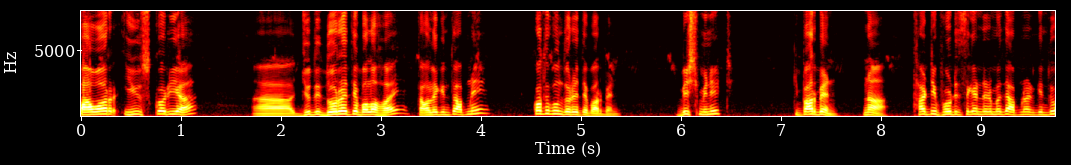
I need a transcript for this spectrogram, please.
পাওয়ার ইউজ করিয়া যদি দৌড়াইতে বলা হয়, তাহলে কিন্তু আপনি কতক্ষণ দৌড়াইতে পারবেন? বিশ মিনিট কি পারবেন? না। থার্টি ফোর্টি সেকেন্ডের মধ্যে আপনার কিন্তু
